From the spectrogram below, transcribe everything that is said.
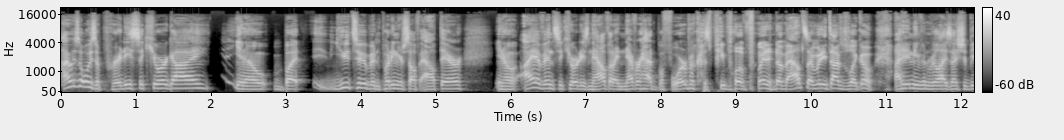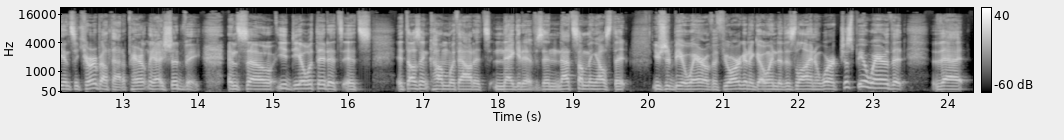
I was always a pretty secure guy, you know, but YouTube and putting yourself out there, you know, I have insecurities now that I never had before because people have pointed them out so many times. I'm like, oh, I didn't even realize I should be insecure about that. Apparently I should be. And so you deal with it. It's it's it doesn't come without its negatives. And that's something else that you should be aware of. If you are going to go into this line of work, just be aware that that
